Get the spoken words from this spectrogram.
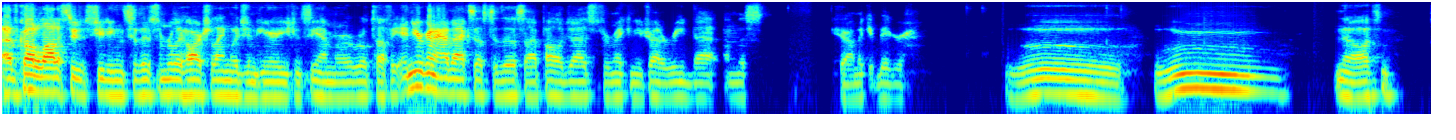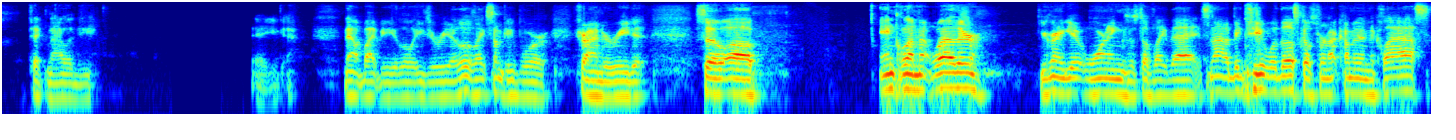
I've caught a lot of students cheating, so there's some really harsh language in here. You can see I'm a real toughie, and you're going to have access to this. I apologize for making you try to read that on this. Here, I'll make it bigger. Ooh, ooh, no, awesome technology. There you go. Now it might be a little easier to read. It looks like some people are trying to read it. So, uh, inclement weather, you're going to get warnings and stuff like that. It's not a big deal with us because we're not coming into class.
